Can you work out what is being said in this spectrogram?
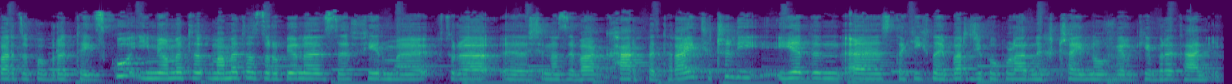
bardzo po brytyjsku i mamy to, mamy to zrobione z firmy, która e, się nazywa Carpetrite, czyli jeden e, z takich najbardziej popularnych chainów w Wielkiej Brytanii.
